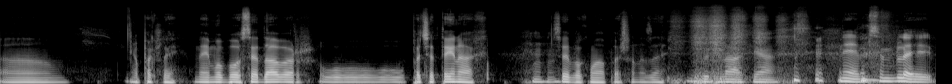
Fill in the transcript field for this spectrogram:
Um, ampak le, naj mu bo vse dobro v, v pač Atenah, vse bo kmalo prišel nazaj. Good luck, ja. Ne, mislim, blej,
